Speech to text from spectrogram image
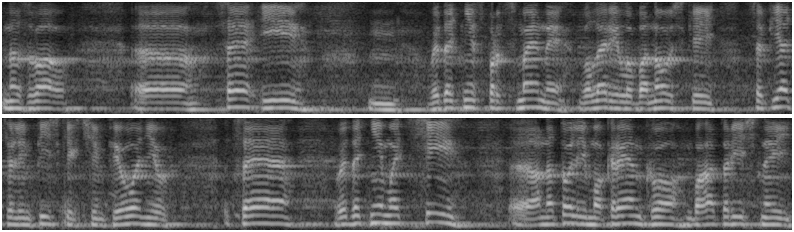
назвав. Е, Це і видатні спортсмени Валерій Лобановський, це п'ять олімпійських чемпіонів, це видатні митці. Е, Анатолій Мокренко, багаторічний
